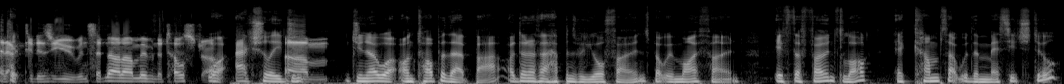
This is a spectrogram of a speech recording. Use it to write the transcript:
and It- acted as you and said, "No, no, I'm moving to Telstra." Well, actually, do, you- um, do you know what? On top of that, but I don't know if that happens with your phones, but with my phone, if the phone's locked, it comes up with a message still,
